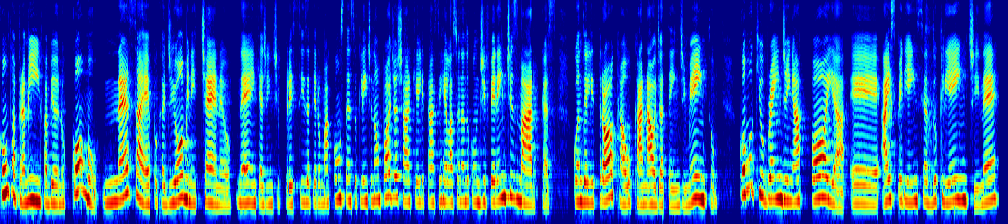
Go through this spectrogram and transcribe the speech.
Conta para mim, Fabiano, como nessa época de omnichannel, né, em que a gente precisa ter uma constância, o cliente não pode achar que ele está se relacionando com diferentes marcas quando ele troca o canal de atendimento. Como que o branding apoia é, a experiência do cliente, né,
